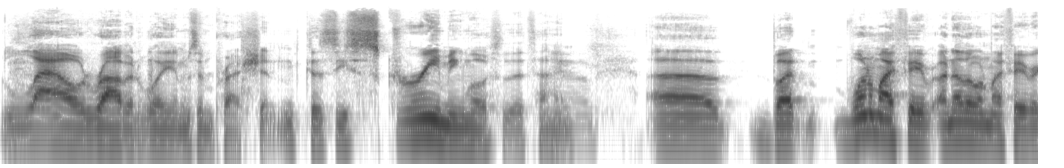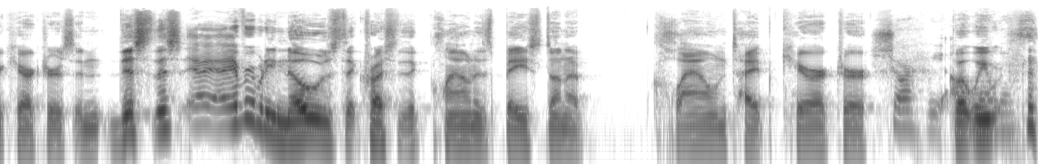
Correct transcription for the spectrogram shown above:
loud Robin Williams impression because he's screaming most of the time. Uh, but one of my favorite, another one of my favorite characters, and this this everybody knows that Krusty the Clown is based on a clown type character. Sure, we but we this.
